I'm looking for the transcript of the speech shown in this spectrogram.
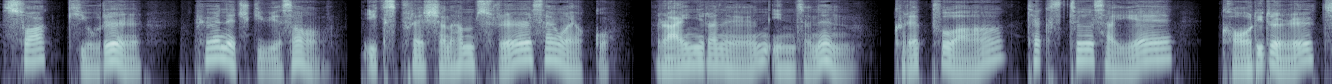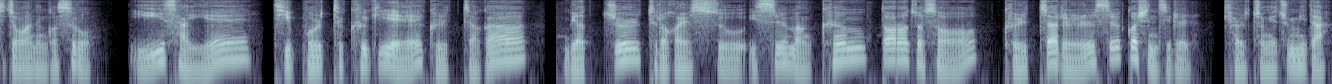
수학 기호를 표현해 주기 위해서 익스프레션 함수를 사용하였고 라인이라는 인자는 그래프와 텍스트 사이의 거리를 지정하는 것으로 이 사이에 디폴트 크기의 글자가 몇 줄 들어갈 수 있을 만큼 떨어져서 글자를 쓸 것인지를 결정해 줍니다.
